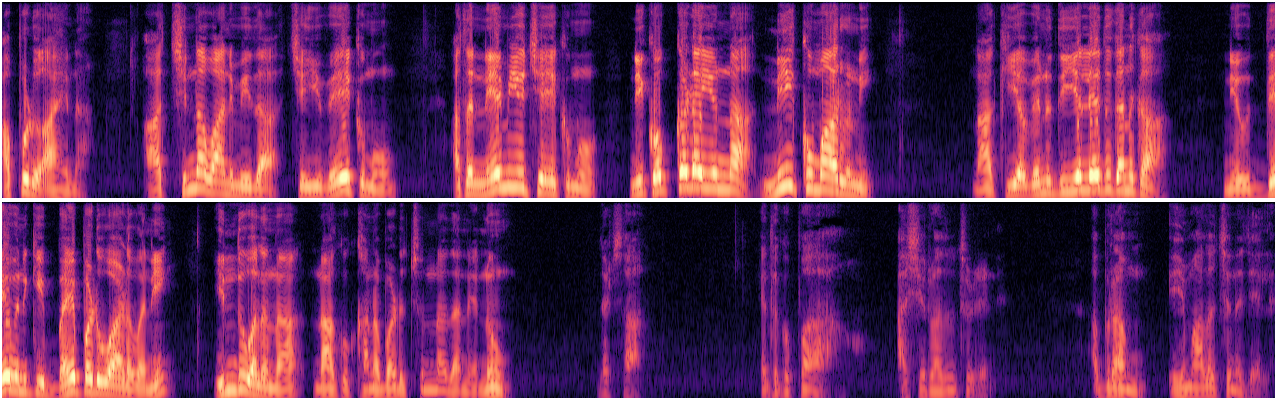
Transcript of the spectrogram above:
అప్పుడు ఆయన ఆ చిన్నవాని మీద చెయ్యి వేయకుము అతన్నేమీ చేయకుము నీకొక్కడై ఉన్న నీ కుమారుని నాకియ వెనుదీయలేదు గనుక నీవు దేవునికి భయపడువాడవని ఇందువలన నాకు కనబడుచున్నదనెను. దట్స్ ఆల్ ఎంత గొప్ప ఆశీర్వాదం చూడండి. అబ్రాహం ఏం ఆలోచన చేయలే.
